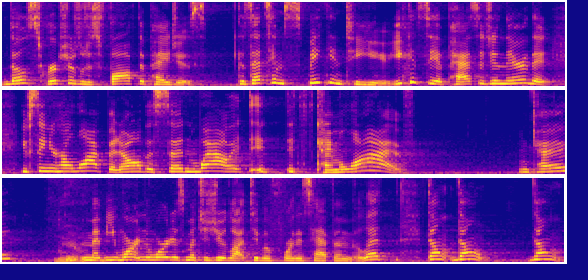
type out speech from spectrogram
those scriptures will just fall off the pages because that's Him speaking to you. You could see a passage in there that you've seen your whole life, but all of a sudden, wow, it it, it came alive. Okay. Yeah. Maybe you weren't in the Word as much as you'd like to before this happened, but let don't don't don't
